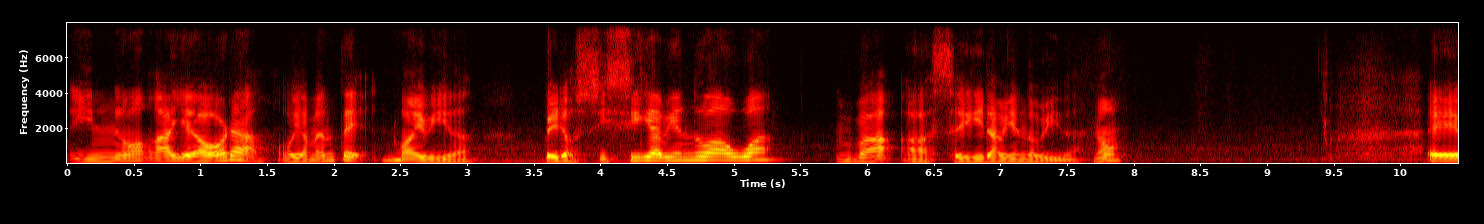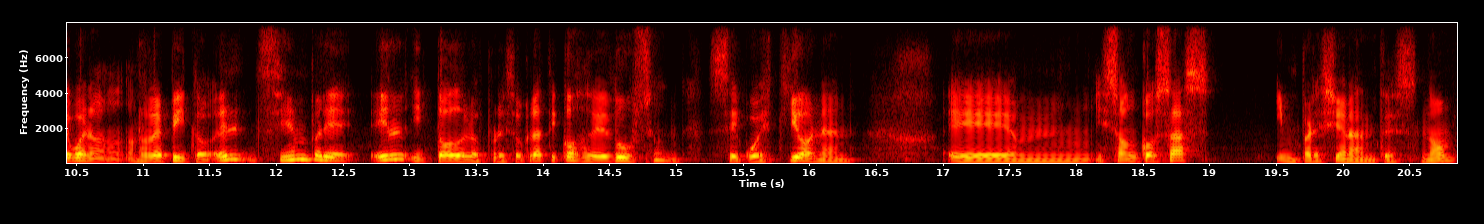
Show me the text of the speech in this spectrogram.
y no hay ahora, obviamente, no hay vida. Pero si sigue habiendo agua, va a seguir habiendo vida, ¿no? Eh, bueno, repito, él siempre, él y todos los presocráticos deducen, se cuestionan, eh, y son cosas impresionantes, ¿no?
